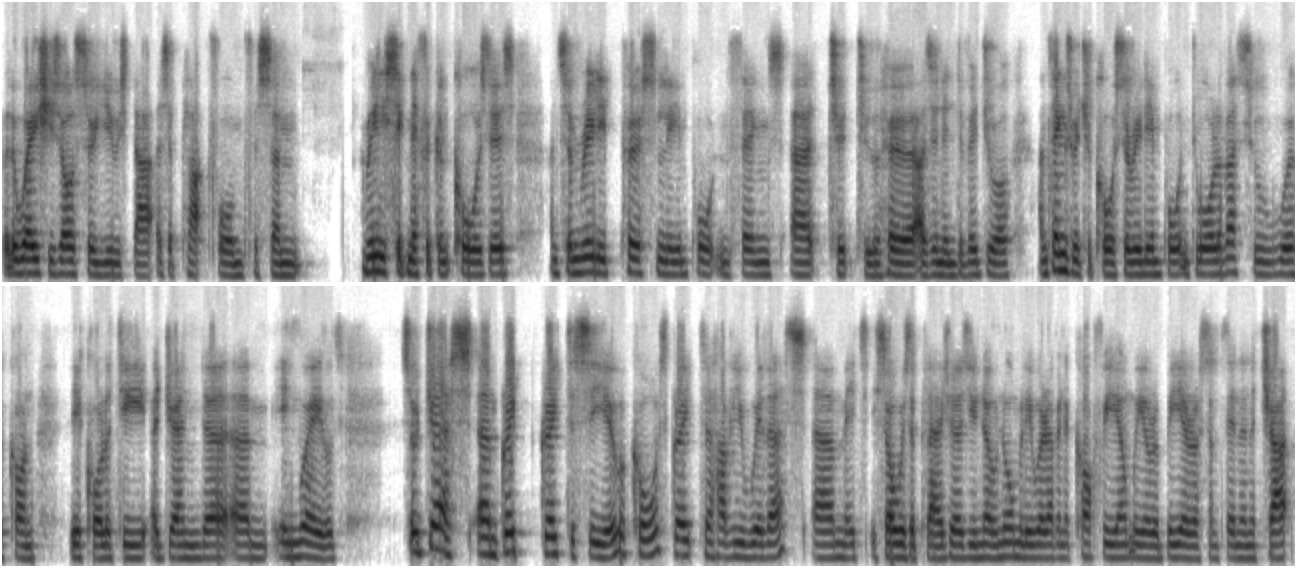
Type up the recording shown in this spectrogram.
but the way she's also used that as a platform for some really significant causes and some really personally important things uh, to, to her as an individual and things which, of course, are really important to all of us who work on the equality agenda um, in Wales. So, Jess, um, great, great to see you. Of course, great to have you with us. Um, it's it's always a pleasure, as you know. Normally, we're having a coffee, aren't we, or a beer or something, and a chat.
